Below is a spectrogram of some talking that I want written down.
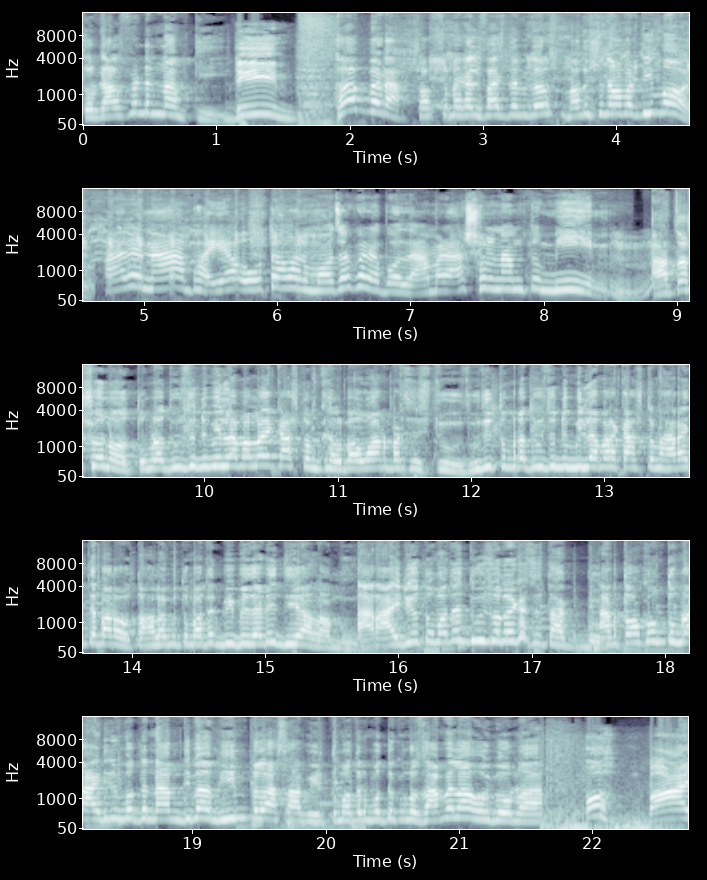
তোর গার্লফ্রেন্ডের নাম কি? ডিম। হ্যাঁ বেটা সবসময় খালি ফাইজ নামি করস মানুষের নাম আমার ডিম হয়। আরে না ভাইয়া ও তো আমার মজা করে বলে আমার আসল নাম তো মিম। আচ্ছা শোনো তোমরা দুজনে মিলে আমার লাগে কাস্টম খেলবা ওয়ান ভার্সেস টু যদি তোমরা দুজনে মিলে আমার কাস্টম হারাইতে পারো তাহলে আমি তোমাদের বিবেজারি দিয়ে আলাম। আর আইডিও তোমাদের দুইজনের কাছে থাকব। আর তখন তোমরা আইডির মধ্যে নাম দিবা মিম প্লাস আবির তোমাদের মধ্যে কোনো ঝামেলা হইব না। ওহ ভাই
